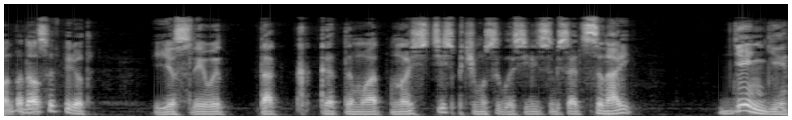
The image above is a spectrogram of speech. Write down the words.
Он подался вперед. — Если вы так к этому относитесь, почему согласились написать сценарий? — Деньги.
